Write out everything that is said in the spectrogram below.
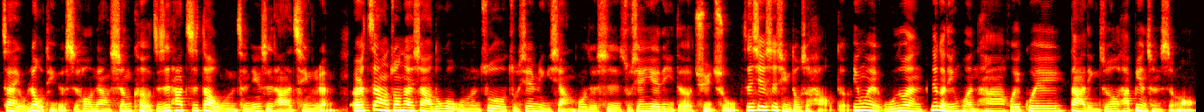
在有肉体的时候那样深刻。只是他知道我们曾经是他的亲人，而这样的状态下，如果我们做祖先冥想，或者是祖先业力的去除，这些事情都是好的，因为无论那个灵魂他回归大灵之后，他变成什么，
